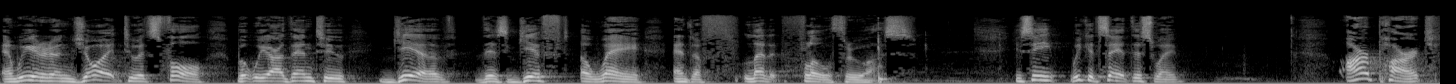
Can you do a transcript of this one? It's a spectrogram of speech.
and we are to enjoy it to its full, but we are then to give this gift away and to f- let it flow through us. You see, we could say it this way our part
